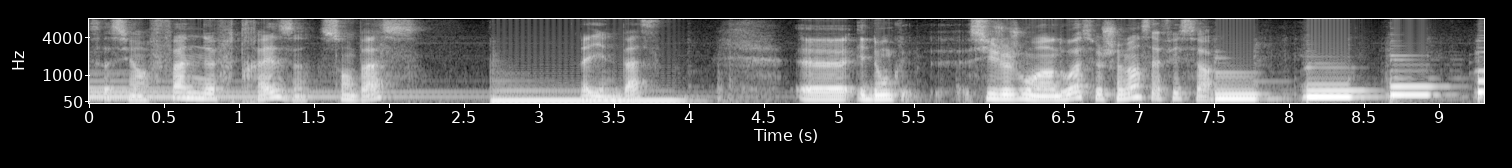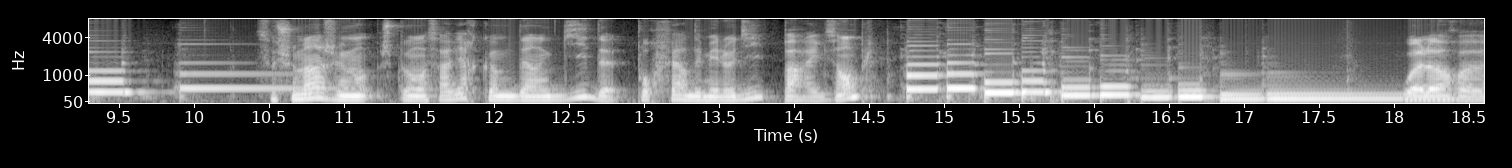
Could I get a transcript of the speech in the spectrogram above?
Ça, c'est un Fa 9-13, sans basse. Là, il y a une basse. Euh, et donc, si je joue à un doigt, ce chemin, ça fait ça. Ce chemin, je, peux m'en servir comme d'un guide pour faire des mélodies, par exemple. Ou alors... Euh,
